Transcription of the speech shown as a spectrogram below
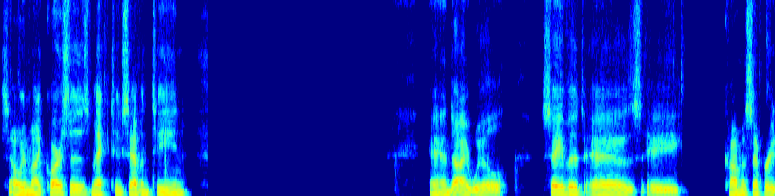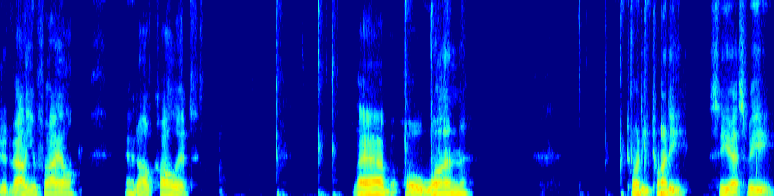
So in my courses, MEC 217, and I will save it as a comma separated value file, and I'll call it lab 01 2020 CSV.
